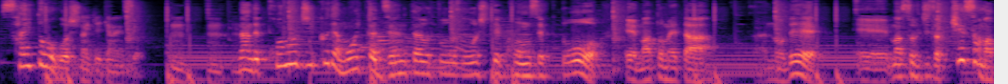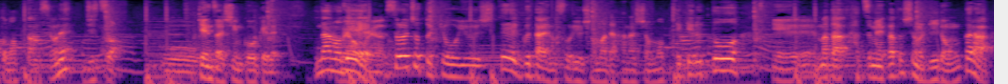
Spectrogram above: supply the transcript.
再統合しなきゃいけないんですよ。うん、うん。なんで、この軸でもう一回全体を統合してコンセプトを、えーまとめたので、えーまあ、それ実は今朝まとまったんですよね、実は。現在進行形で。なので、それをちょっと共有して、具体のソリューションまで話を持っていけると、えーまた発明家としての理論から、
